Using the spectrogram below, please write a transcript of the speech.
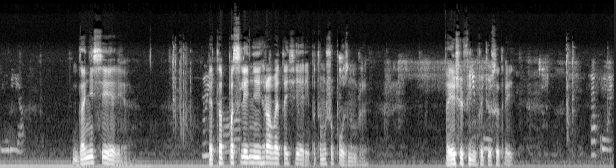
серия? Да не серия. Это последняя игра в этой серии, потому что поздно уже. А я еще фильм хочу смотреть. Какой?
